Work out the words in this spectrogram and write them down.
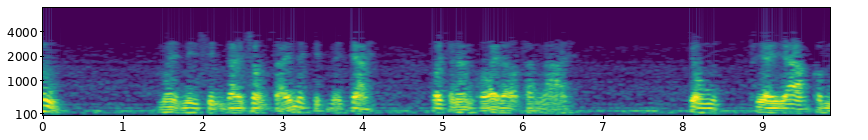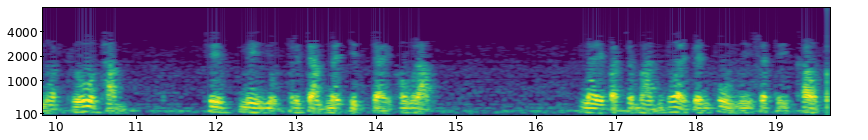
พึ่ง ไม่มีสิ่งใดสงสัยในจิตในใจ เพราะฉะนั้นขอให้เราทั้งหลาย จงพยายามกำหนดรู้ธรรมที่มีอยู่ประจำในจิตใจของเรา ในปัจจุบันด้วยเป็นผู้มีสติเข้าไป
